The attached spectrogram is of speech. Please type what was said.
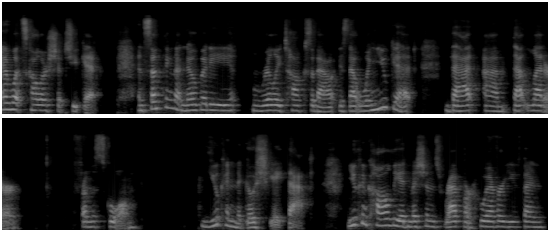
and what scholarships you get. And something that nobody really talks about is that when you get that um, that letter from the school, you can negotiate that. You can call the admissions rep or whoever you've been,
